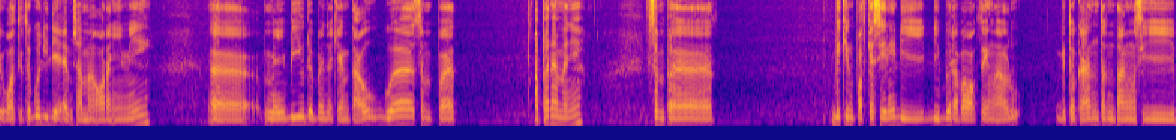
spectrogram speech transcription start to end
waktu itu gue di DM sama orang ini. Uh, maybe udah banyak yang tahu gue sempet apa namanya sempet bikin podcast ini di di beberapa waktu yang lalu gitu kan tentang si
